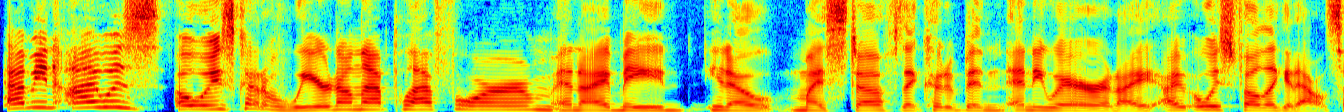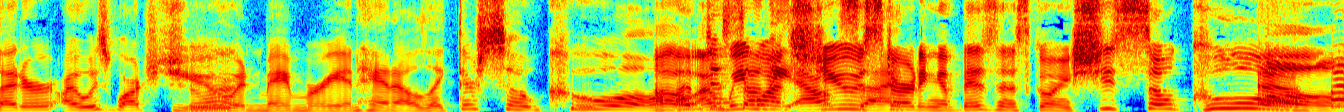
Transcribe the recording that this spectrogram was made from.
I mean, I was always kind of weird on that platform, and I made, you know, my stuff that could have been anywhere, and I, I always felt like an outsider. I always watched you Sure. and Mamrie and Hannah. I was like, they're so cool. Oh, I'm and we watched you starting a business going, she's so oh, cool. Oh, well,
